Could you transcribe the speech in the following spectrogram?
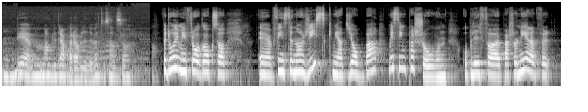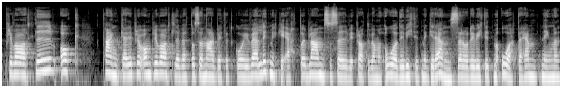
Mm. Det är, man blir drabbad av livet och sen så... Ja. För då är min fråga också, eh, finns det någon risk med att jobba med sin passion och bli för passionerad? För privatliv och tankar om privatlivet och sen arbetet går ju väldigt mycket i ett. Och ibland så säger vi, pratar vi om att Åh, det är viktigt med gränser och det är viktigt med återhämtning. Men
